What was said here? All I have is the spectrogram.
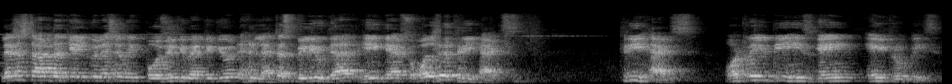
Let us start the calculation with positive attitude and let us believe that he gets all the three heads. Three heads. What will be his gain? 8 rupees.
